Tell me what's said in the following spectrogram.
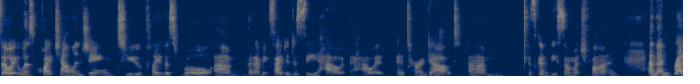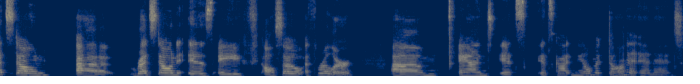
so it was quite challenging to play this role, um, but I'm excited to see how how it it turned out. Um, it's going to be so much fun. And then Redstone, uh, Redstone is a also a thriller, um, and it's it's got Neal McDonough in it.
